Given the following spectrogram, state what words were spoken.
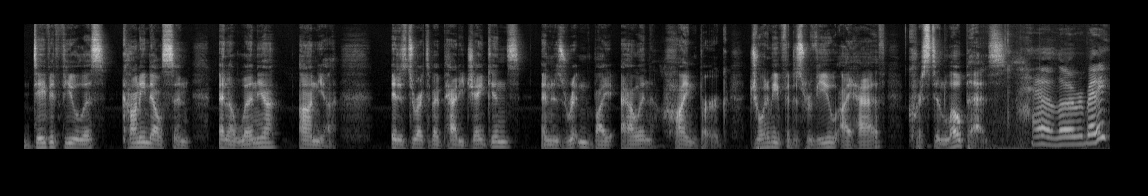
David Thewlis, Connie Nielsen, and Elena Anaya. It is directed by Patty Jenkins and is written by Allan Heinberg. Joining me for this review, I have Kristen Lopez. Hello, everybody.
